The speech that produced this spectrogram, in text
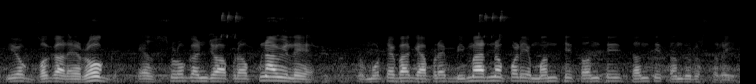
યોગ ભગાડે રોગ એ સ્લોગન જો આપણે અપનાવી લઈએ, તો મોટે ભાગે આપણે બીમાર ન પડીએ, મનથી તનથી, ધનથી તંદુરસ્ત રહીએ.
